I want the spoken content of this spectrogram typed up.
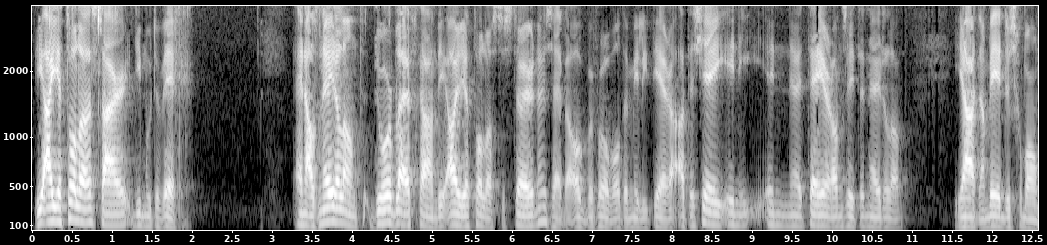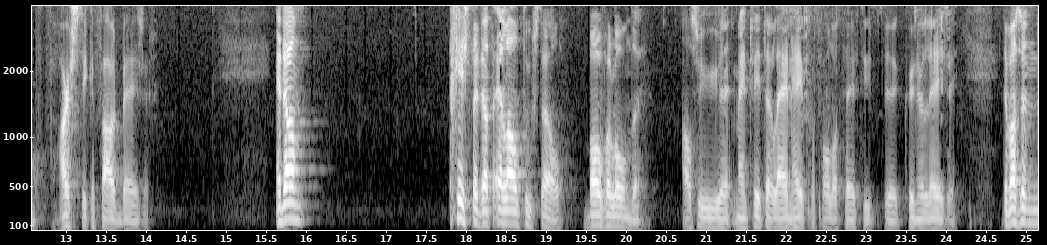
Die Ayatollahs daar, die moeten weg. En als Nederland door blijft gaan die Ayatollahs te steunen, ze hebben ook bijvoorbeeld een militaire attaché in, in uh, Teheran zitten in Nederland, ja, dan ben je dus gewoon hartstikke fout bezig. En dan gisteren dat El Al-toestel boven Londen. Als u uh, mijn Twitterlijn heeft gevolgd, heeft u het uh, kunnen lezen. Er was een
